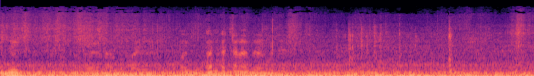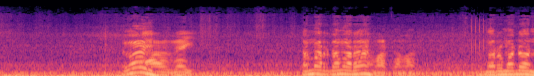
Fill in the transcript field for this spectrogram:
Jadi kayak nama banyak. Oh, bukan ke sana tuh ada. Eh, woi. Ah, baik. Tamar, tamar ah. Tamar, tamar. Tamar Ramadan.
